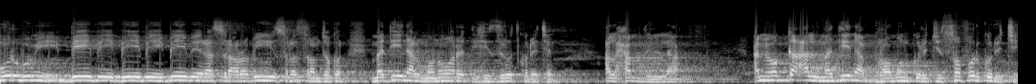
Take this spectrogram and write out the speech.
মরুভূমি বে বে বে বে বে বে, রাসুল আরবি সাল্লাম যখন মদিন আল মনোয়ারাতে হিজরত করেছেন, আলহামদুলিল্লাহ, আমি মক্কা আল মদিনা ভ্রমণ করেছি, সফর করেছি।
